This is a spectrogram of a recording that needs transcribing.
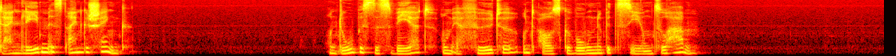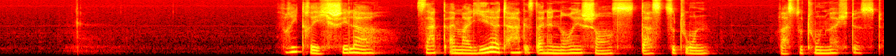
Dein Leben ist ein Geschenk. Und du bist es wert, um erfüllte und ausgewogene Beziehung zu haben. Friedrich Schiller sagt einmal, jeder Tag ist eine neue Chance, das zu tun, was du tun möchtest.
